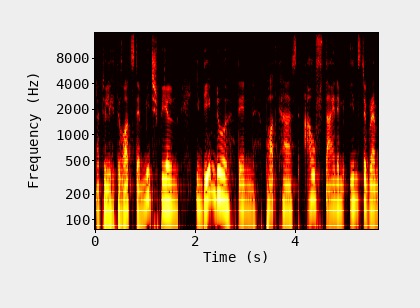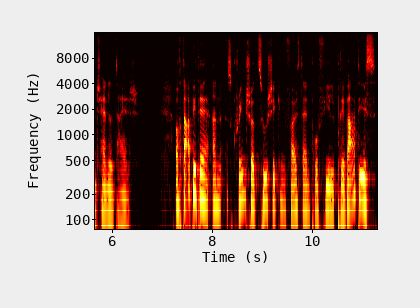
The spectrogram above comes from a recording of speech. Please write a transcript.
natürlich trotzdem mitspielen, indem du den Podcast auf deinem Instagram-Channel teilst. Auch da bitte ein Screenshot zuschicken, falls dein Profil privat ist,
